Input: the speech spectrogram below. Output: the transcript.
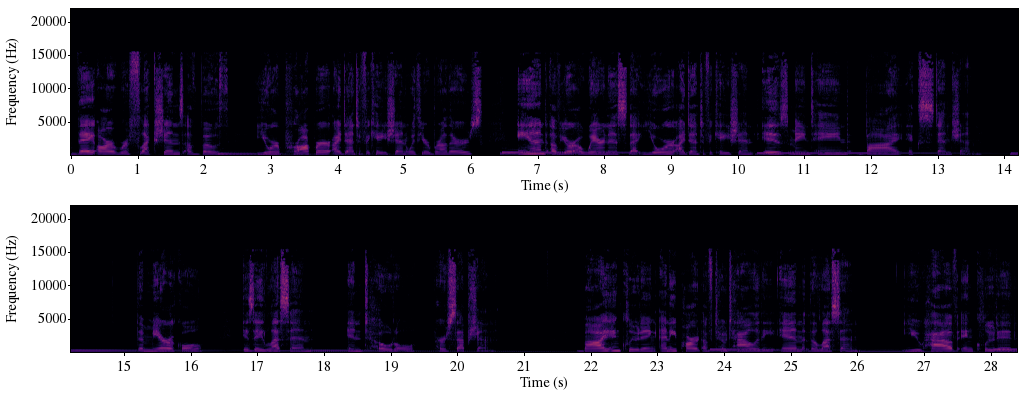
They are reflections of both your proper identification with your brothers and of your awareness that your identification is maintained by extension. The miracle is a lesson in total perception. By including any part of totality in the lesson, you have included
